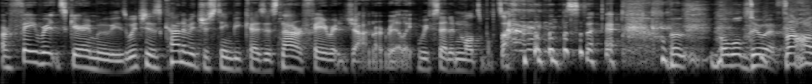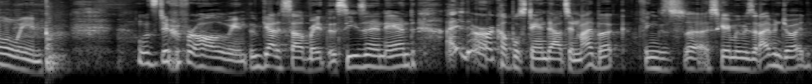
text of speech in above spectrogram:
our favorite scary movies, which is kind of interesting because it's not our favorite genre, really. We've said it multiple times. but, but we'll do it for Halloween. Let's do it for Halloween. We've got to celebrate the season, and I, there are a couple standouts in my book. Things, uh, scary movies that I've enjoyed.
